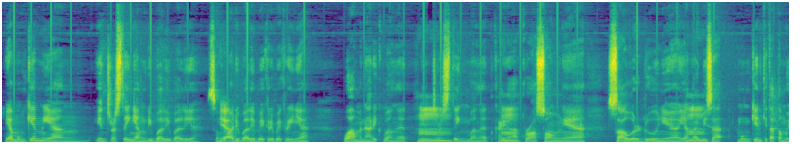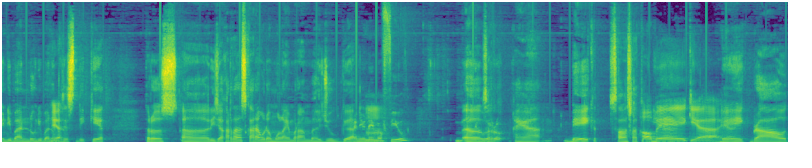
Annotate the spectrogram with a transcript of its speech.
ya mungkin yang interesting yang di Bali-Bali ya. Semua Iya. di Bali bakery-bakerynya wah menarik banget, interesting banget kayak croissantnya, sourdoughnya yang nggak bisa mungkin kita temuin di Bandung, di Bandung Iya. masih sedikit. Terus eh, di Jakarta sekarang udah mulai merambah juga. Can you name a few? Eh, kayak bake salah satunya. Oh bake ya. Bake, Brown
